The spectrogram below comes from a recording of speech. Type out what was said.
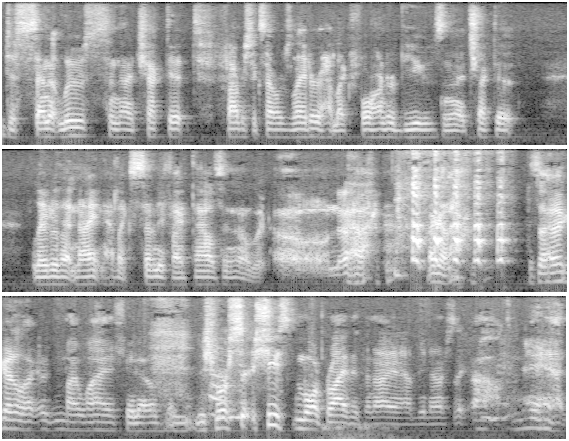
just sent it loose. And then I checked it five or six hours later, had like 400 views, and then I checked it later that night and had like 75,000. And I was like, oh no, I gotta. So I go to like my wife, you know, and she's, she's more private than I am, you know. She's like, oh man,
